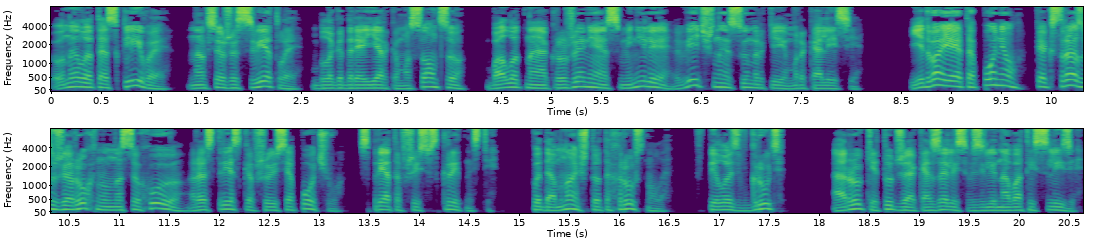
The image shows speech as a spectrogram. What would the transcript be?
Уныло-тоскливое, но все же светлое, благодаря яркому солнцу, болотное окружение сменили вечные сумерки мраколесья. Едва я это понял, как сразу же рухнул на сухую, растрескавшуюся почву, спрятавшись в скрытности. Подо мной что-то хрустнуло впилось в грудь, а руки тут же оказались в зеленоватой слизи.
